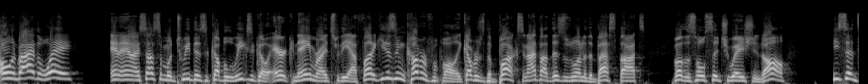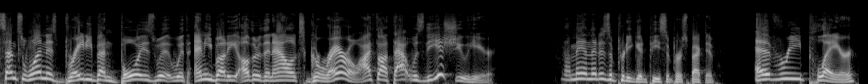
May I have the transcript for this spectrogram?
Oh, and by the way, and, and I saw someone tweet this a couple of weeks ago. Eric Nehm writes for The Athletic. He doesn't cover football. He covers the Bucks. and I thought this was one of the best thoughts about this whole situation at all. He said, Since when has Brady been boys with, with anybody other than Alex Guerrero? I thought that was the issue here. Now, man, that is a pretty good piece of perspective. Every player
